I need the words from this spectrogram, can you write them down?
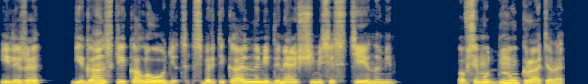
или же Гигантский колодец с вертикальными дымящимися стенами. По всему дну кратера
